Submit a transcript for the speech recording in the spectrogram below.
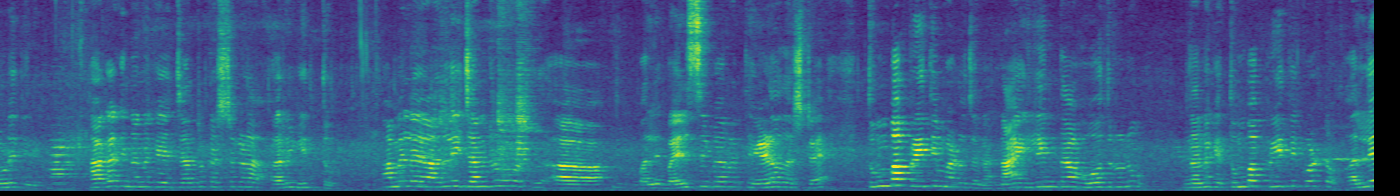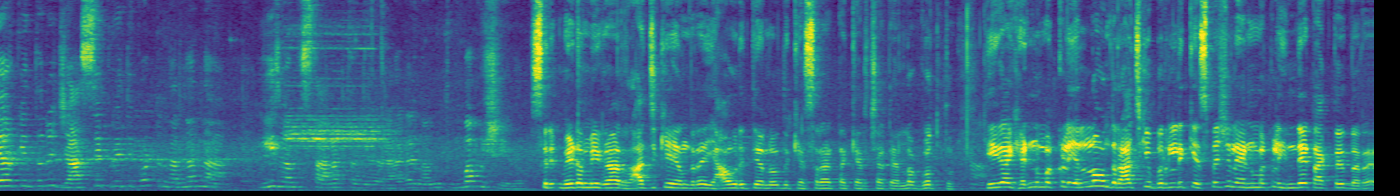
ನೋಡಿದ್ದೀನಿ. ಹಾಗಾಗಿ ನನಗೆ ಜನರ ಕಷ್ಟಗಳ ಅರಿವಿತ್ತು. ಆಮೇಲೆ ಅಲ್ಲಿ ಜನರು ಬಲಿ, ಬಯಲುಸೀಮೆಯವರು ಅಂತ ಹೇಳೋದಷ್ಟೇ, ತುಂಬ ಪ್ರೀತಿ ಮಾಡೋ ಜನ. ನಾ ಇಲ್ಲಿಂದ ಹೋದ್ರೂ ನನಗೆ ತುಂಬ ಪ್ರೀತಿ ಕೊಟ್ಟು ಅಲ್ಲಿಯವ್ರಿಗಿಂತಲೂ ಜಾಸ್ತಿ ಪ್ರೀತಿ ಕೊಟ್ಟು ನನ್ನನ್ನು ಈ ಒಂದು ಸ್ಥಾನಕ್ಕೆ ತಂದಿದ್ದಾರೆ. ಹಾಗಾಗಿ ನನಗೆ ತುಂಬ ಖುಷಿ ಇದೆ. ಸರಿ ಮೇಡಮ್ ಈಗ ರಾಜಕೀಯ ಅಂದರೆ ಯಾವ ರೀತಿ ಅನ್ನೋದು ಕೆಸರಾಟ ಕೆರ್ಚಾಟ ಎಲ್ಲ ಗೊತ್ತು. ಹೀಗಾಗಿ ಹೆಣ್ಣು ಮಕ್ಕಳು ಎಲ್ಲೋ ಒಂದು ರಾಜಕೀಯ ಬರಲಿಕ್ಕೆ ಎಸ್ಪೆಷಲಿ ಹೆಣ್ಮಕ್ಳು ಹಿಂದೇಟ್ ಆಗ್ತಾ ಇದ್ದಾರೆ.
